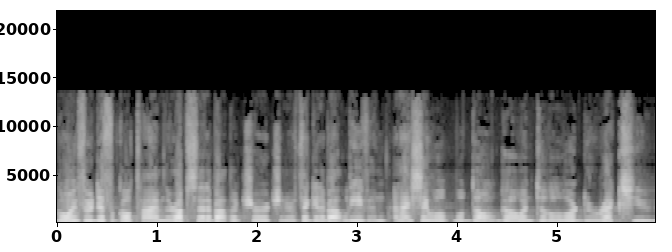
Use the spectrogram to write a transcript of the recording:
going through a difficult time, they're upset about their church and they're thinking about leaving, and I say, well, well, don't go until the Lord directs you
